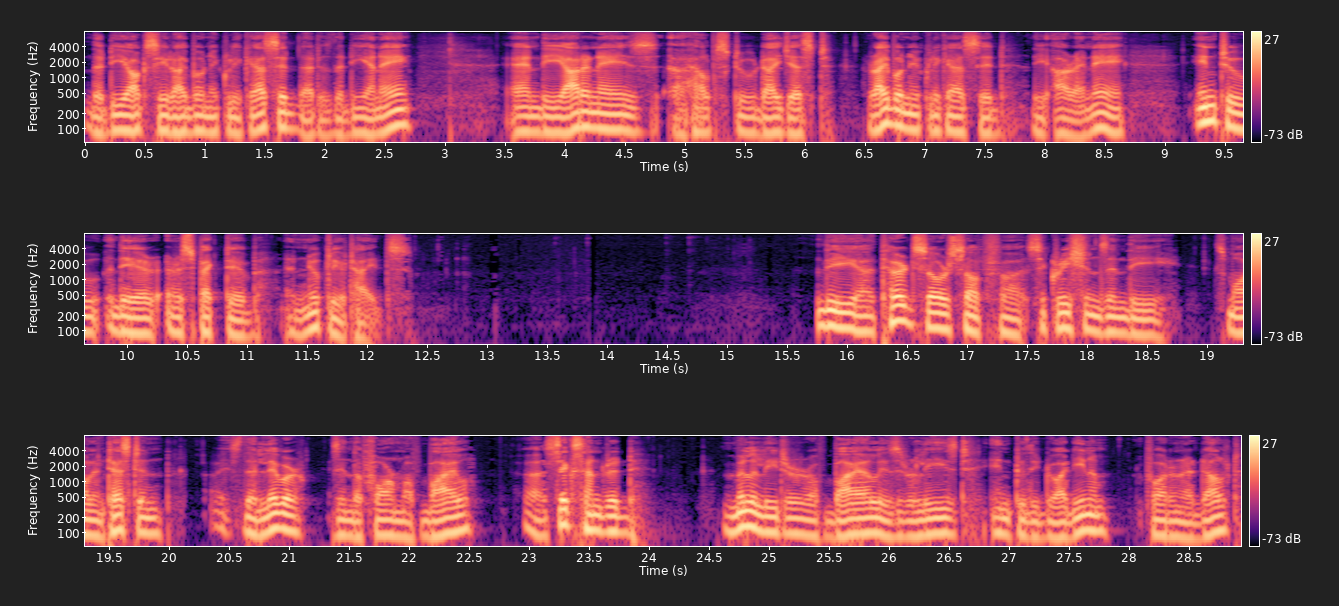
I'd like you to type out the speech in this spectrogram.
the deoxyribonucleic acid, that is the DNA, and the RNase uh, helps to digest ribonucleic acid, the RNA, into their respective nucleotides. The uh, third source of uh, secretions in the small intestine is the liver is in the form of bile. Uh, 600 milliliter of bile is released into the duodenum for an adult.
